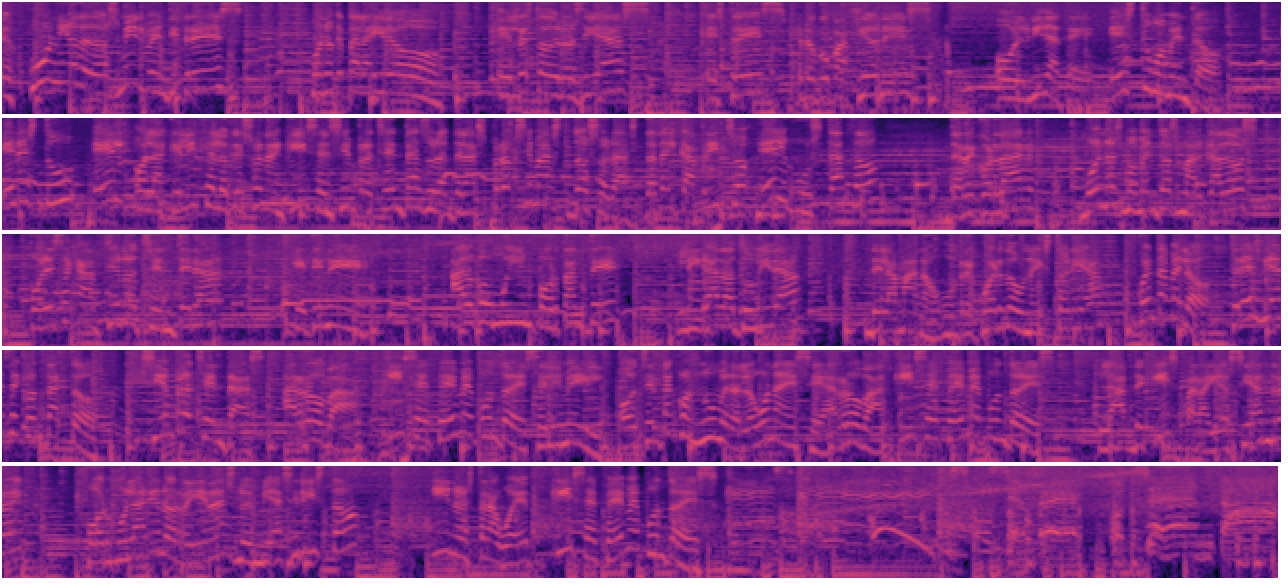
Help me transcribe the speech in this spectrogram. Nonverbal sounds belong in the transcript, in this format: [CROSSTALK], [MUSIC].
1 de junio de 2023. Bueno, ¿qué tal ha ido el resto de los días? Estrés, preocupaciones. Olvídate, es tu momento. Eres tú, él o la que elige lo que suena en en siempre ochentas durante las próximas dos horas. Date el capricho, el gustazo de recordar buenos momentos marcados por esa canción ochentera que tiene algo muy importante ligado a tu vida de la mano, un recuerdo, una historia. Cuéntamelo. Tres vías de contacto. Siempre ochentas, arroba kissfm.es, el email. 80 con número, luego una S, arroba kissfm.es. La app de Kiss para iOS y Android. Formulario lo rellenas, lo envías y listo. Y nuestra web kissfm.es. Siempre 80.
